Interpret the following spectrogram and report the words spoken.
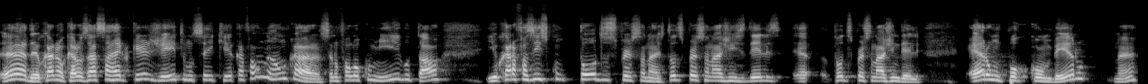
É, daí o cara, não, eu quero usar essa regra de qualquer jeito, não sei o quê. O cara fala, não, cara, você não falou comigo tal. E o cara fazia isso com todos os personagens. Todos os personagens deles, é, todos os personagens dele eram um pouco combeiro, né?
